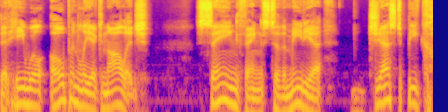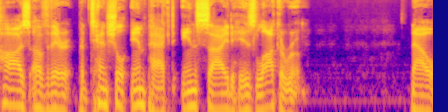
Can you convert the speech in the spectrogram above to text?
that he will openly acknowledge saying things to the media just because of their potential impact inside his locker room. Now,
